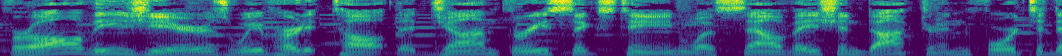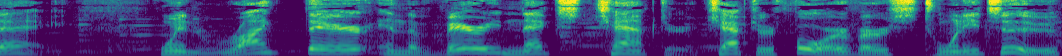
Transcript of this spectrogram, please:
For all these years, we've heard it taught that John 3:16 was salvation doctrine for today. When right there in the very next chapter, chapter 4 verse 22,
